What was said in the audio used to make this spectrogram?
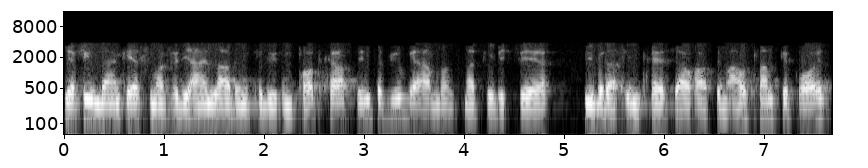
Ja, vielen Dank erstmal für die Einladung zu diesem Podcast-Interview. Wir haben uns natürlich sehr über das Interesse auch aus dem Ausland gefreut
